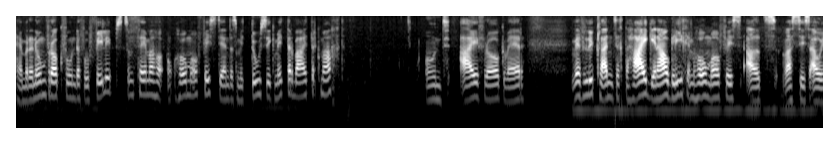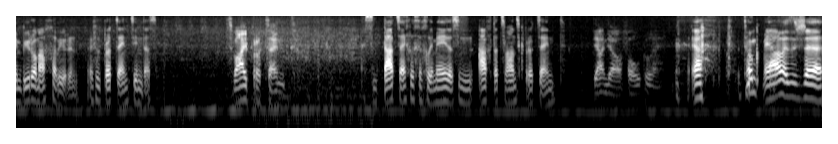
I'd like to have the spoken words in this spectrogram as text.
haben wir eine Umfrage gefunden von Philips zum Thema Ho- Homeoffice. Die haben das mit 1000 Mitarbeitern gemacht. Und eine Frage wäre, wie viele Leute kleiden sich daheim genau gleich im Homeoffice, als was sie es auch im Büro machen würden? Wie viel Prozent sind das? 2%. Das sind tatsächlich ein bisschen mehr, das sind 28 Prozent. Die haben ja Vogel. Ja, denkt mir auch. Es ist, äh,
